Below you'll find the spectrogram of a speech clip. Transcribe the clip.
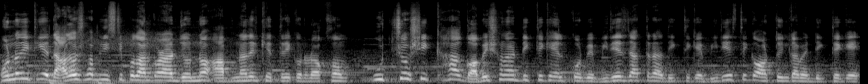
অন্যদিক থেকে দ্বাদশভাবে দৃষ্টি প্রদান করার জন্য আপনাদের ক্ষেত্রে কোনো রকম উচ্চশিক্ষা গবেষণার দিক থেকে হেল্প করবে, বিদেশ যাত্রার দিক থেকে, বিদেশ থেকে অর্থ ইনকামের দিক থেকে,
